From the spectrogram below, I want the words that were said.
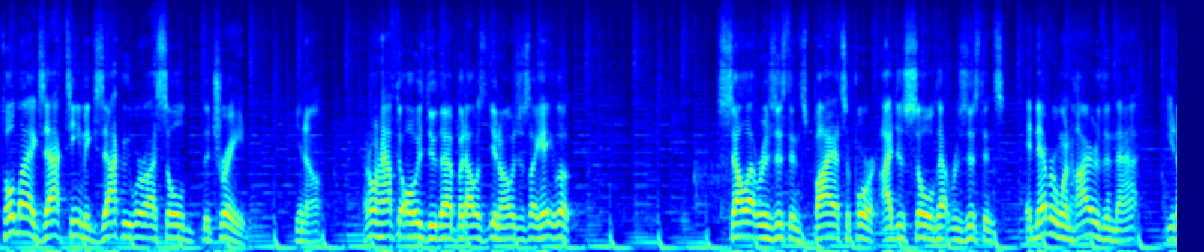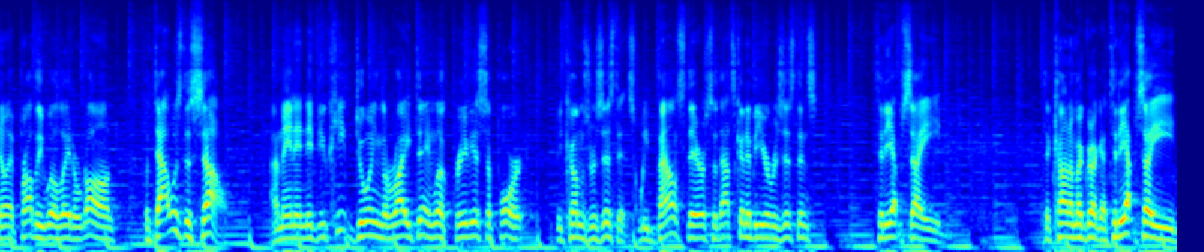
Told my exact team exactly where I sold the trade. You know, I don't have to always do that, but I was, you know, I was just like, hey, look, sell at resistance, buy at support. I just sold at resistance. It never went higher than that. You know, it probably will later on, but that was the sell. I mean, and if you keep doing the right thing, look, previous support becomes resistance. We bounced there, so that's going to be your resistance to the upside. To Conor McGregor, to the upside.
